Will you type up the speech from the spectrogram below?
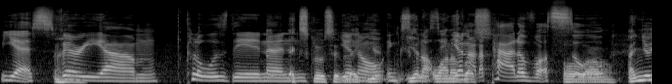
yes, very um closed in and Exclusive, You like, know, you- you're not one of You're not us. a part of us. Oh, so wow. And you're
